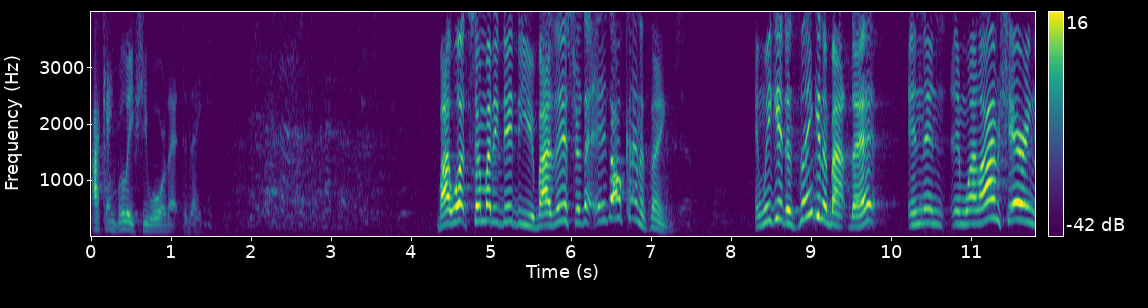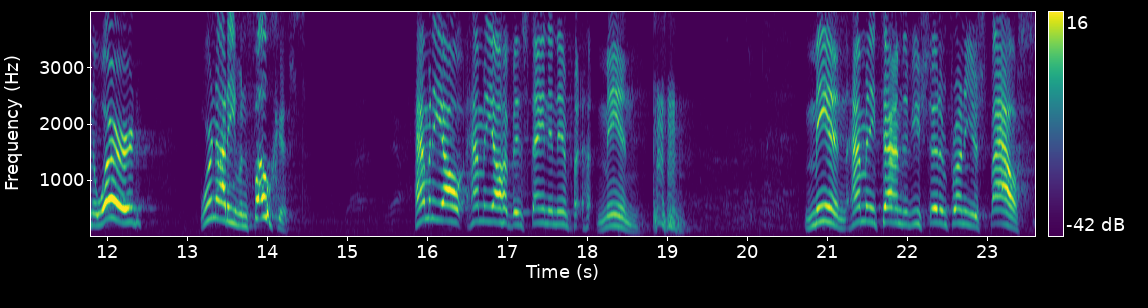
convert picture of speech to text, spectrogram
I can't believe she wore that today. by what somebody did to you, by this or that, it's all kind of things. And we get to thinking about that, and then and while I'm sharing the word, we're not even focused. How many y'all, how many y'all have been standing in front, men? men, how many times have you stood in front of your spouse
